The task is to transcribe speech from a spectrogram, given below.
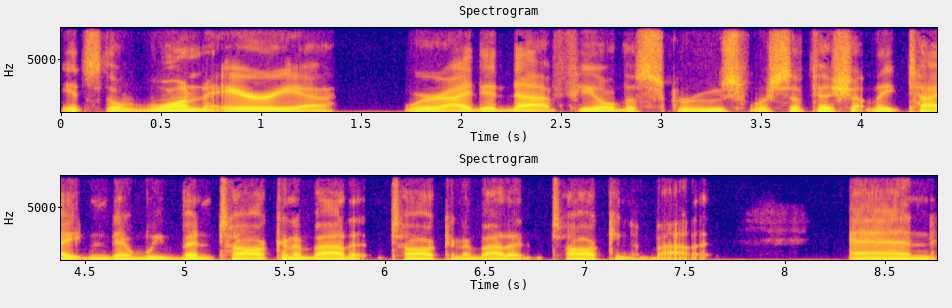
It's the one area where I did not feel the screws were sufficiently tightened, and we've been talking about it, talking about it, talking about it. And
